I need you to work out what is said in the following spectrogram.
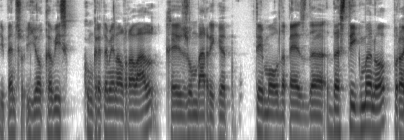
I penso, jo que visc concretament al Raval, que és un barri que té molt de pes d'estigma, de, no? però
